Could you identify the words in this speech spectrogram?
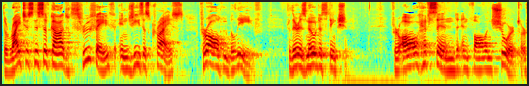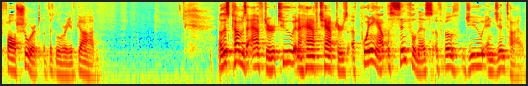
The righteousness of God through faith in Jesus Christ for all who believe. For there is no distinction. For all have sinned and fallen short or fall short of the glory of God. Now, this comes after two and a half chapters of pointing out the sinfulness of both Jew and Gentile.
